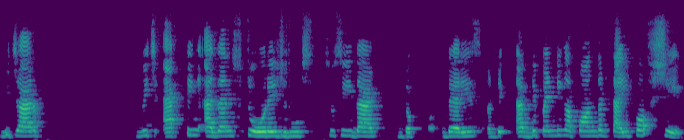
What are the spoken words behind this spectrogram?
which are which acting as an storage roots. So see that the there is a, uh, depending upon the type of shape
